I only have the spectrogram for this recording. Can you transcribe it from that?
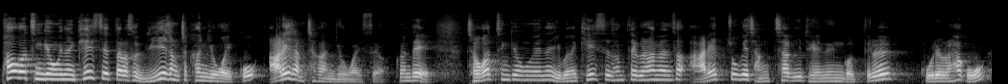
파워 같은 경우에는 케이스에 따라서 위에 장착하는 경우가 있고 아래 장착하는 경우가 있어요. 그런데 저 같은 경우에는 이번에 케이스를 선택을 하면서 아래쪽에 장착이 되는 것들을 고려를 하고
